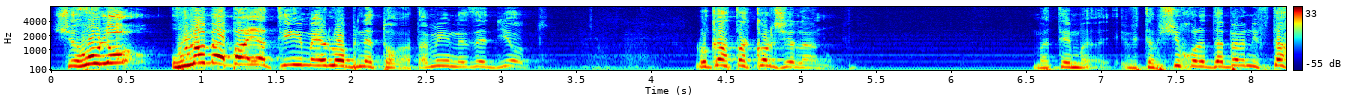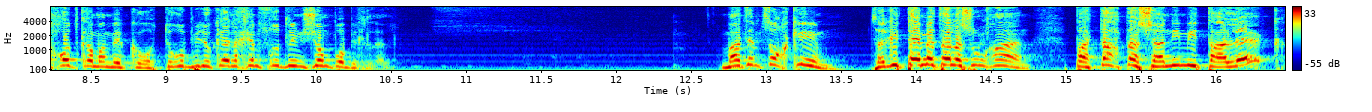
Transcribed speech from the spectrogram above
שהוא לא, הוא לא מהבעייתיים האלו הבני תורה, אתה מבין? איזה אידיוט. לוקח את הקול שלנו. ואתם, ותמשיכו לדבר, נפתח עוד כמה מקורות. תראו בדיוק אין לכם זכות לנשום פה בכלל. מה אתם צוחקים? תגיד את האמת על השולחן. פתחת שאני מתעלק?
